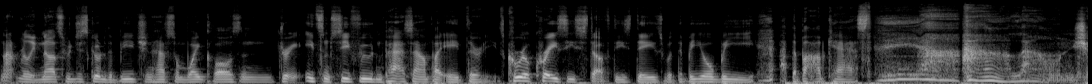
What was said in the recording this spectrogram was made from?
not really nuts. We just go to the beach and have some white claws and drink, eat some seafood and pass out by 8:30. It's real crazy stuff these days with the BOB at the Bobcast Lounge.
